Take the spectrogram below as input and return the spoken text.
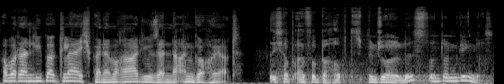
aber dann lieber gleich bei einem Radiosender angeheuert. Ich habe einfach behauptet, ich bin Journalist und dann ging das.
